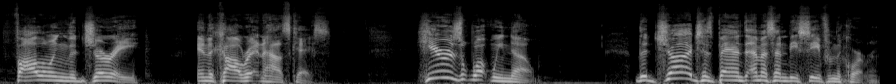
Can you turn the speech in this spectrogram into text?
following the jury in the Kyle Rittenhouse case. Here's what we know the judge has banned MSNBC from the courtroom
